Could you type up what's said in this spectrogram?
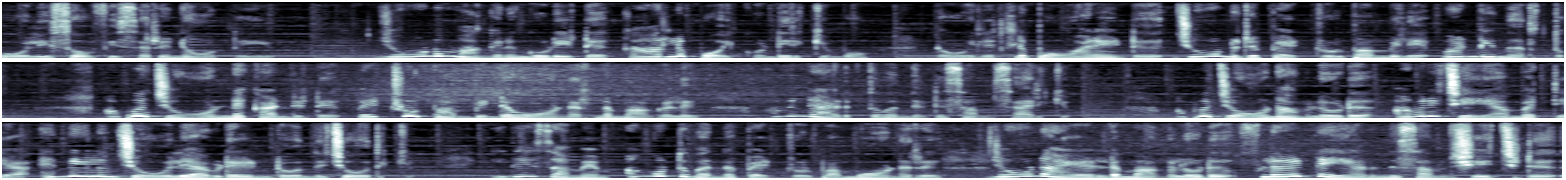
പോലീസ് ഓഫീസർ നോട്ട് ചെയ്യും. ജൂണും മകനും കൂടിയിട്ട് കാറിൽ പോയിക്കൊണ്ടിരിക്കുമ്പോൾ ടോയ്ലറ്റിൽ പോകാനായിട്ട് ജൂൺ ഒരു പെട്രോൾ പമ്പിൽ വണ്ടി നിർത്തും. അപ്പോൾ ജോണിനെ കണ്ടിട്ട് പെട്രോൾ പമ്പിന്റെ ഓണറിന്റെ മകൾ അവന്റെ അടുത്ത് വന്നിട്ട് സംസാരിക്കും. അപ്പോൾ ജോൺ അവളോട് അവന് ചെയ്യാൻ പറ്റിയ എന്തെങ്കിലും ജോലി അവിടെ ഉണ്ടോ എന്ന് ചോദിക്കും. ഇതേ സമയം അങ്ങോട്ട് വന്ന പെട്രോൾ പമ്പ് ഓണർ ജോൺ അയാളുടെ മകളോട് ഫ്ലേർട്ട് ചെയ്യാണെന്ന് സംശയിച്ചിട്ട്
